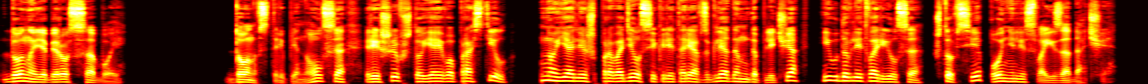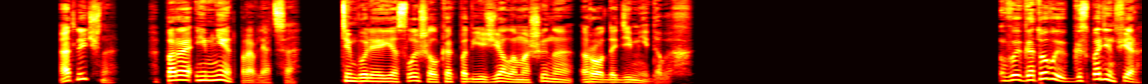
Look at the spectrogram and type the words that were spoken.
Дона я беру с собой». Дон встрепенулся, решив, что я его простил, но я лишь проводил секретаря взглядом до плеча и удовлетворился, что все поняли свои задачи. «Отлично. Пора и мне отправляться. Тем более я слышал, как подъезжала машина рода Демидовых. «Вы готовы, господин Фер?»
